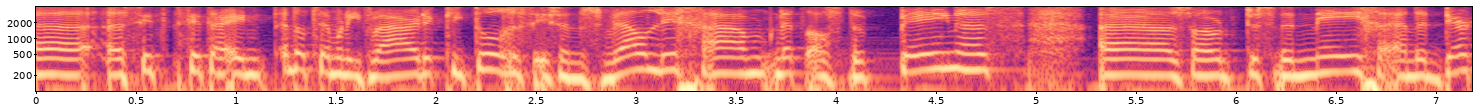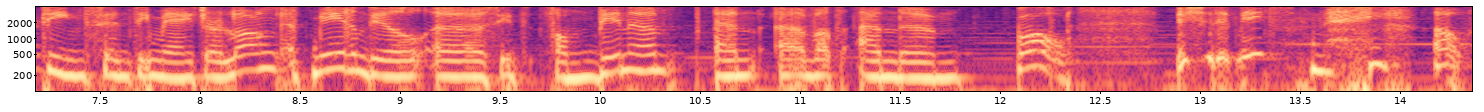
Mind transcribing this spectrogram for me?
Uh, zit, zit daarin, en dat is helemaal niet waar. De clitoris is een zwellichaam, net als de penis. zo tussen de 9 en de 13 centimeter lang. Het merendeel zit van binnen. En wat aan de Wow. Wist je dit niet? Nee. Oh.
